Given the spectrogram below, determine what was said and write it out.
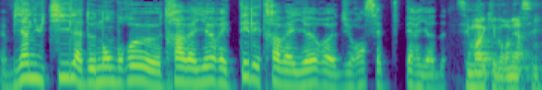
bien utiles à de nombreux travailleurs et télétravailleurs durant cette période. C'est moi qui vous remercie.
